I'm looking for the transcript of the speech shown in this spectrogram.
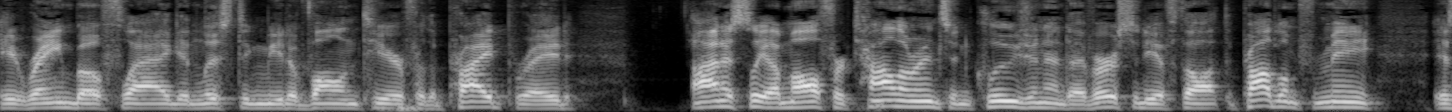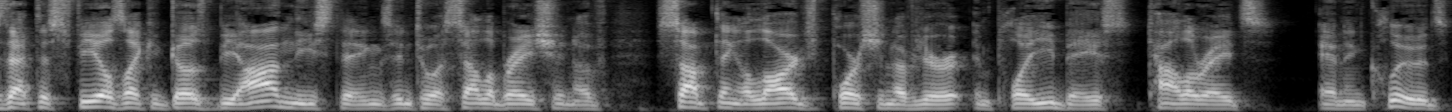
a rainbow flag enlisting me to volunteer for the Pride Parade. Honestly, I'm all for tolerance, inclusion, and diversity of thought. The problem for me is that this feels like it goes beyond these things into a celebration of something a large portion of your employee base tolerates and includes,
